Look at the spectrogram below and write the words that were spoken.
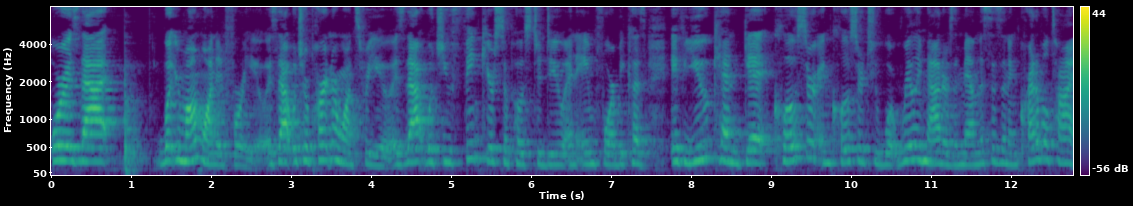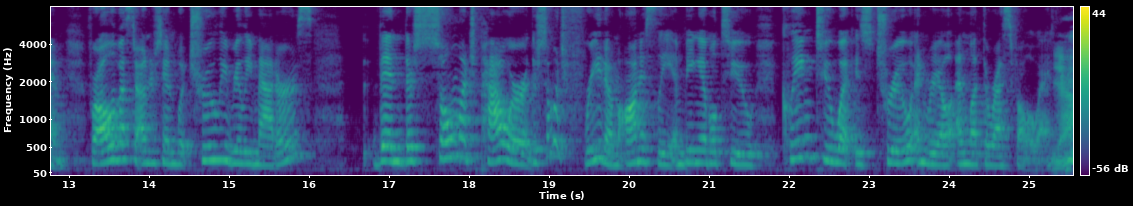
or is that what your mom wanted for you? Is that what your partner wants for you? Is that what you think you're supposed to do and aim for? Because if you can get closer and closer to what really matters, and man, this is an incredible time for all of us to understand what truly, really matters then there's so much power, there's so much freedom, honestly, in being able to cling to what is true and real and let the rest fall away. Yeah.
